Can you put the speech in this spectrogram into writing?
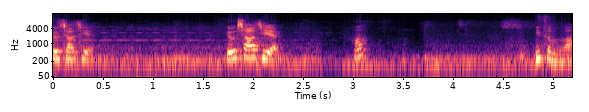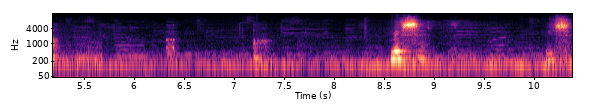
刘小姐，刘小姐，啊，你怎么了？没事，没事。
